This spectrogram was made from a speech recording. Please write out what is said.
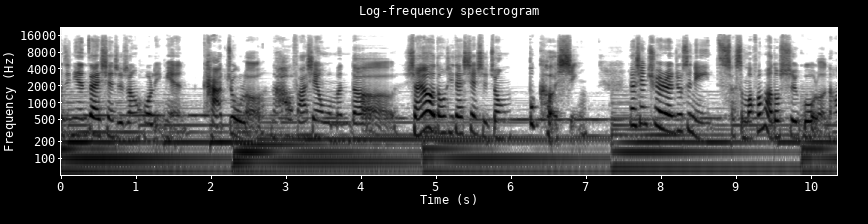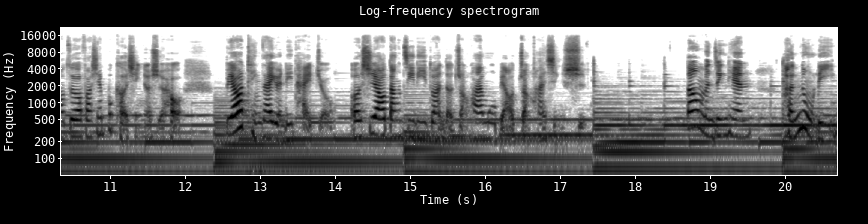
们今天在现实生活里面卡住了，然后发现我们的想要的东西在现实中不可行，要先确认就是你什么方法都试过了，然后最后发现不可行的时候，不要停在原地太久，而是要当机立断的转换目标、转换形式。当我们今天很努力，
